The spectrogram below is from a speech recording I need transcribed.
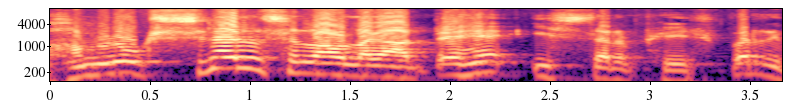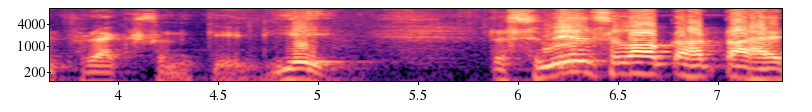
हम लोग स्नेल्स लॉ लगाते हैं इस सरफेस पर रिफ्रैक्शन के लिए। तो स्नेल्स लॉ कहता है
